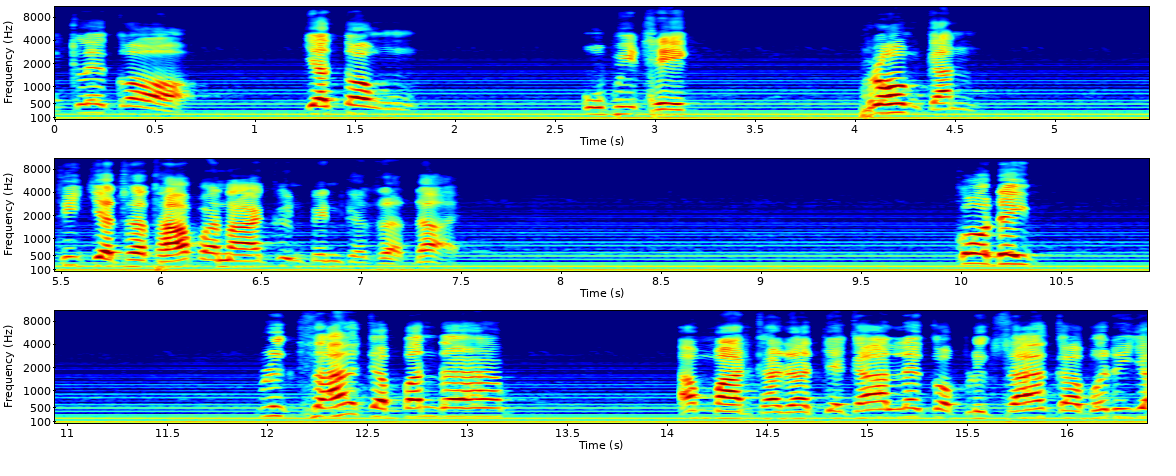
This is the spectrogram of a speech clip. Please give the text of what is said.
ษและก็จะต้องอุพิเศกพร้อมกัน ที่จะสถาปนาขึ้นเป็นกษัตริย์ได้ ก็ได้ปรึกษากับบรรดาอำมาตย์ข้าราชการ และก็ปรึกษากับบริย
